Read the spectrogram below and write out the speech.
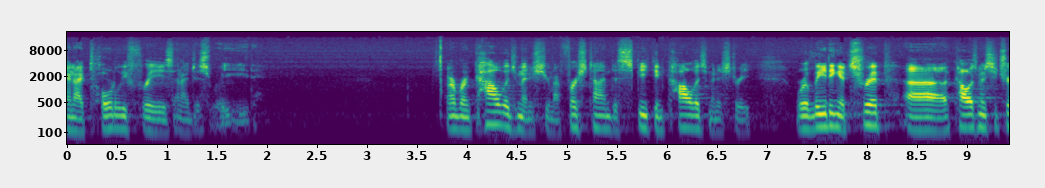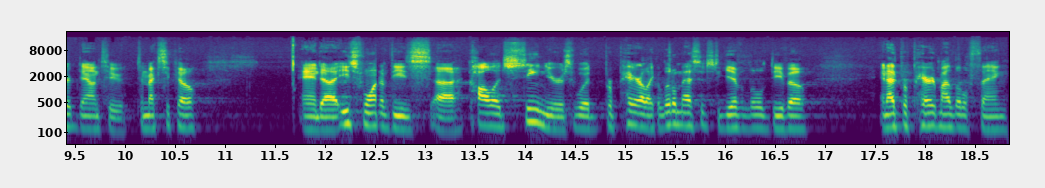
And I totally freeze and I just read. I remember in college ministry, my first time to speak in college ministry, we're leading a trip, uh, college ministry trip down to, to Mexico. And uh, each one of these uh, college seniors would prepare like a little message to give, a little Devo. And I'd prepared my little thing.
